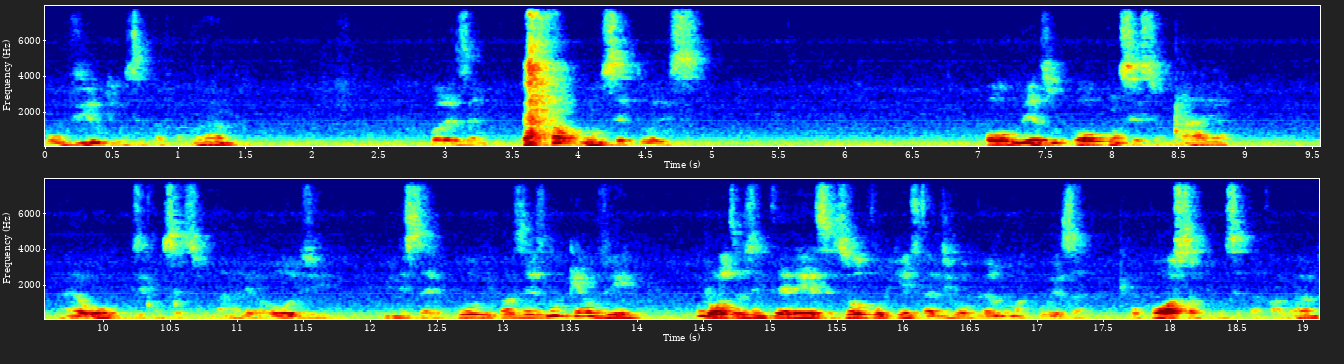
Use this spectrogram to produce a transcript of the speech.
ouvir o que você está falando, por exemplo, alguns setores, ou mesmo ou concessionária, né, ou de concessionária, ou de Ministério Público, às vezes não quer ouvir por outros interesses, ou porque ele está divulgando uma coisa oposta ao que você está falando,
